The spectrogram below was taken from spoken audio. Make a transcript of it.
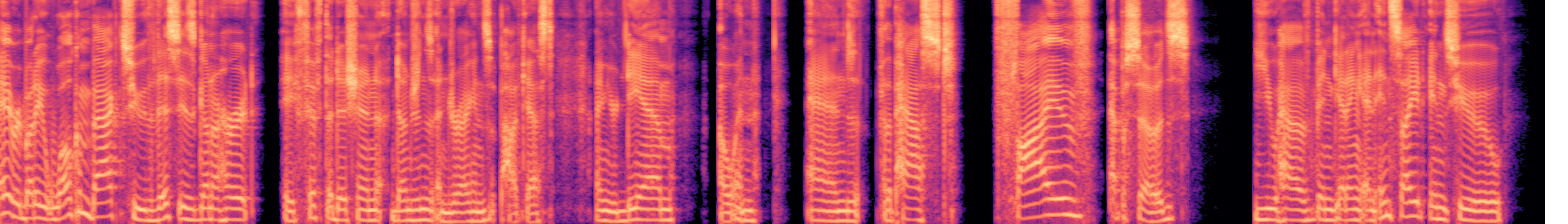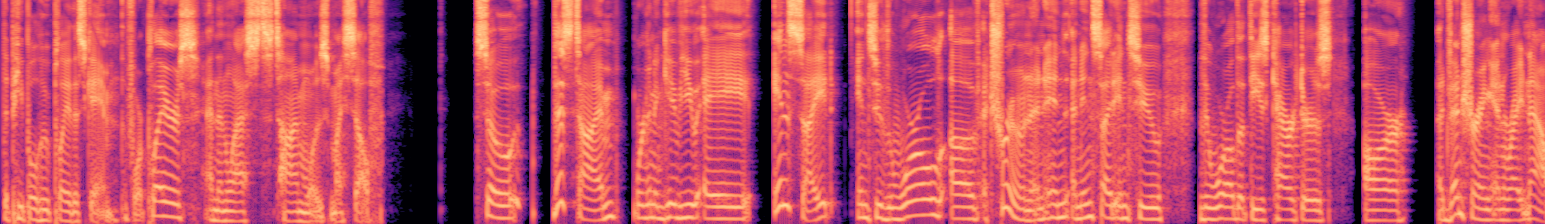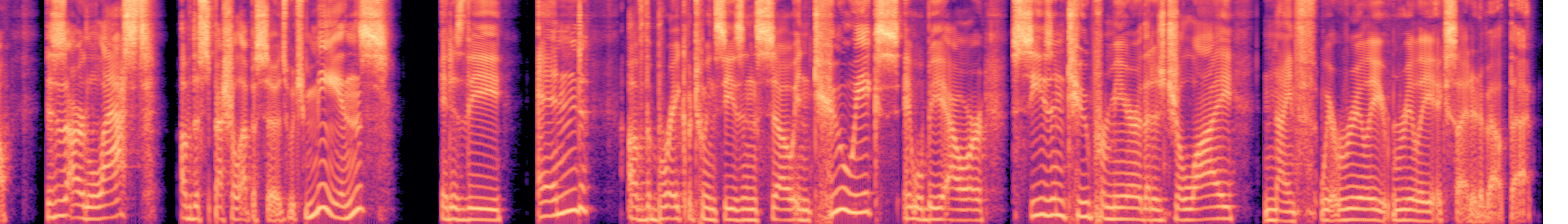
Hey, everybody, welcome back to This Is Gonna Hurt, a fifth edition Dungeons and Dragons podcast. I'm your DM, Owen, and for the past five episodes, you have been getting an insight into the people who play this game, the four players, and then last time was myself. So this time, we're to give you a insight into the world of Etrun, an, an insight into the world that these characters are adventuring in right now. This is our last of the special episodes, which means it is the end of the break between seasons. So in two weeks, it will be our season two premiere. That is July 9th. We're really, really excited about that.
